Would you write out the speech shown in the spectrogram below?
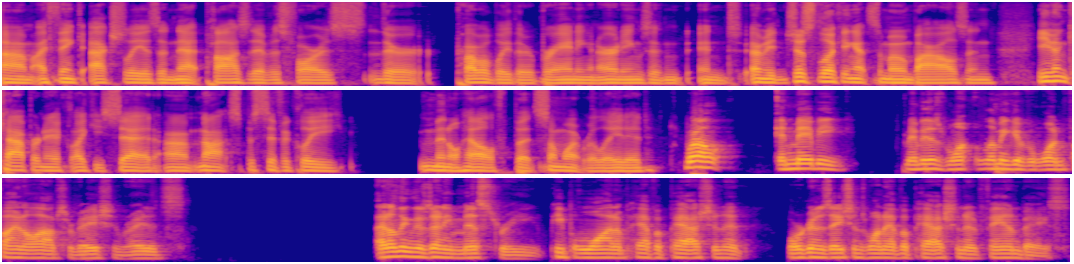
um, I think actually is a net positive as far as their probably their branding and earnings and and I mean just looking at Simone Biles and even Kaepernick, like you said, um, not specifically mental health, but somewhat related. Well, and maybe maybe there's one. Let me give one final observation. Right, it's. I don't think there's any mystery. People want to have a passionate organizations want to have a passionate fan base.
